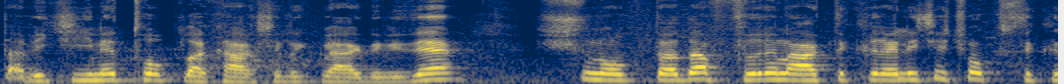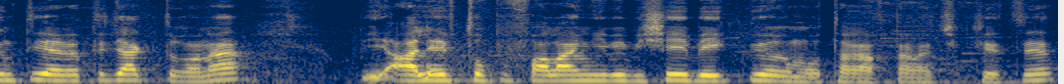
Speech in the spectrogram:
Tabii ki yine topla karşılık verdi bize. Şu noktada fırın artı kraliçe çok sıkıntı yaratacaktır ona. Bir alev topu falan gibi bir şey bekliyorum o taraftan açıkçası.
